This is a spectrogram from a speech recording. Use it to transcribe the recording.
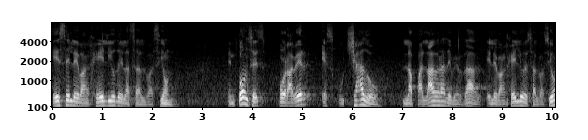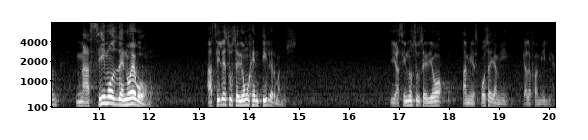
es el evangelio de la salvación. Entonces, por haber escuchado la palabra de verdad, el evangelio de salvación, nacimos de nuevo. Así le sucedió a un gentil, hermanos. Y así nos sucedió a mi esposa y a mí, y a la familia.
